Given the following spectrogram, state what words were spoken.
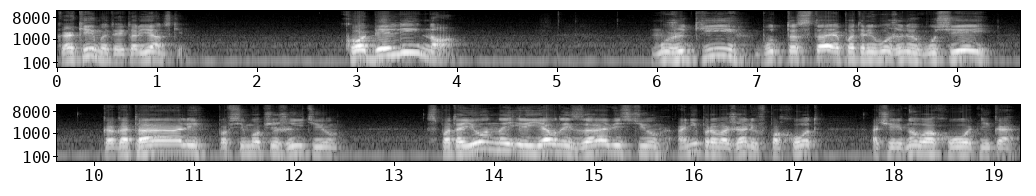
Каким это итальянским? Кобелино. Мужики, будто стая потревоженных гусей, гоготали по всему общежитию. С потаенной или явной завистью они провожали в поход очередного охотника,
